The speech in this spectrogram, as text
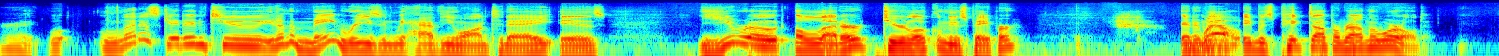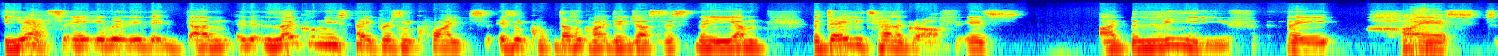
All right. Well, let us get into, you know, the main reason we have you on today is you wrote a letter to your local newspaper and it, well, it was picked up around the world. Yes, it, it, it, um, local newspaper isn't quite isn't doesn't quite do it justice. The um, the Daily Telegraph is, I believe, the highest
